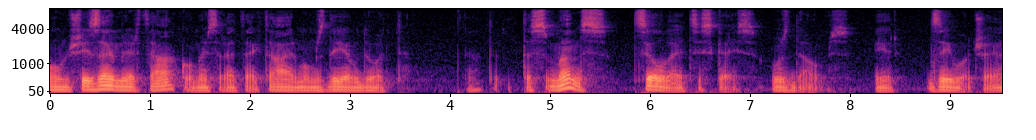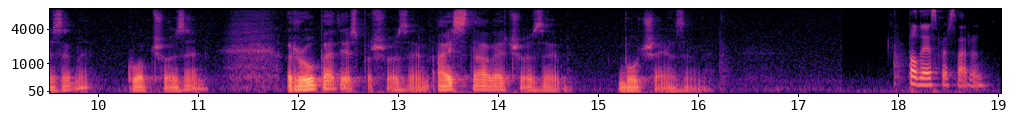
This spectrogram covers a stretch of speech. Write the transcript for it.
Un šī zeme ir tā, ko mēs varētu teikt, tā ir mums Dieva dota. Tas mans cilvēciskais uzdevums ir dzīvot šajā zemē, kopt šo zemi, rūpēties par šo zemi, aizstāvēt šo zemi, būt šajā zemē. Paldies par sarunu!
